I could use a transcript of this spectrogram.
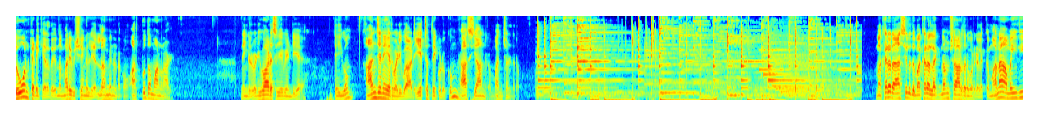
லோன் கிடைக்கிறது இந்த மாதிரி விஷயங்கள் எல்லாமே நடக்கும். அற்புதமான நாள். நீங்கள் வழிபாடு செய்ய வேண்டிய தெய்வம் ஆஞ்சநேயர் வழிபாடு ஏற்றத்தை கொடுக்கும் ராசியான் நிறம் மஞ்சள் நிறம். மகர ராசி அல்லது மகர லக்னம் சார்ந்தவர்களுக்கு மன அமைதி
